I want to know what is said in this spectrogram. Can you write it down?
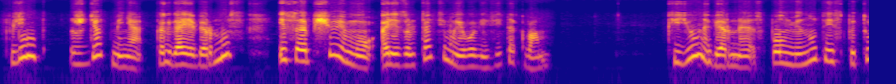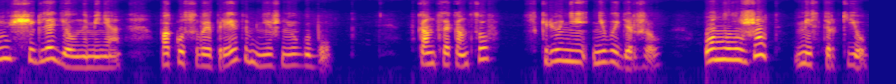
Флинт ждет меня, когда я вернусь, и сообщу ему о результате моего визита к вам. Кью, наверное, с полминуты испытующе глядел на меня, покусывая при этом нижнюю губу. В конце концов, Скрюни не выдержал. Он лжет, мистер Кью.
